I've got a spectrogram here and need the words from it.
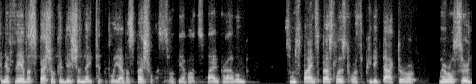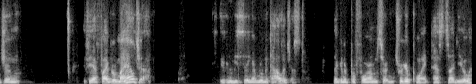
And if they have a special condition, they typically have a specialist. So if you have a spine problem, some spine specialist, orthopedic doctor, or neurosurgeon. If you have fibromyalgia, you're going to be seeing a rheumatologist. They're going to perform certain trigger point tests on you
